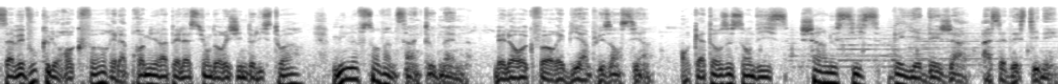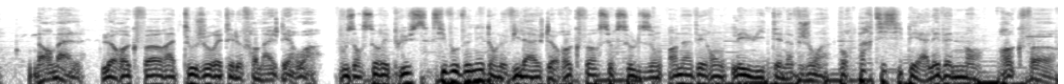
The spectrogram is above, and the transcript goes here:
Savez-vous que le Roquefort est la première appellation d'origine de l'histoire? 1925 tout de même. Mais le Roquefort est bien plus ancien. En 1410, Charles VI veillait déjà à sa destinée. Normal, le Roquefort a toujours été le fromage des rois. Vous en saurez plus si vous venez dans le village de Roquefort-sur-Soulzon en Aveyron les 8 et 9 juin pour participer à l'événement Roquefort,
